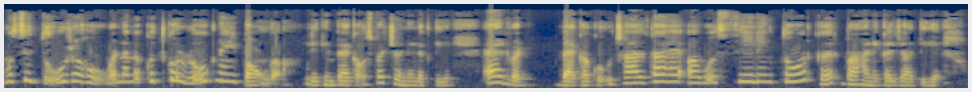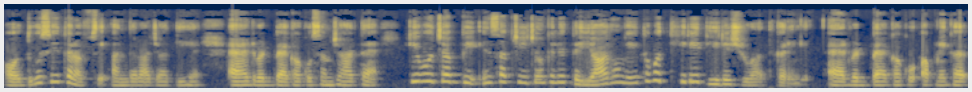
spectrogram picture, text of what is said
मुझसे दूर रहो, वरना मैं खुद को रोक नहीं पाऊँगा। लेकिन बैगा उस पर चढ़ने लगती है। एडवर्ड बैका को उछालता है और वो सीलिंग तोड़कर बाहर निकल जाती है और दूसरी तरफ़ से अंदर आ जाती है। एडवर्ड बैका को समझाता है कि वो जब भी इन सब चीज़ों के लिए तैयार होंगे तो वो धीरे धीरे शुरुआत करेंगे। एडवर्ड बैका को अपने घर,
